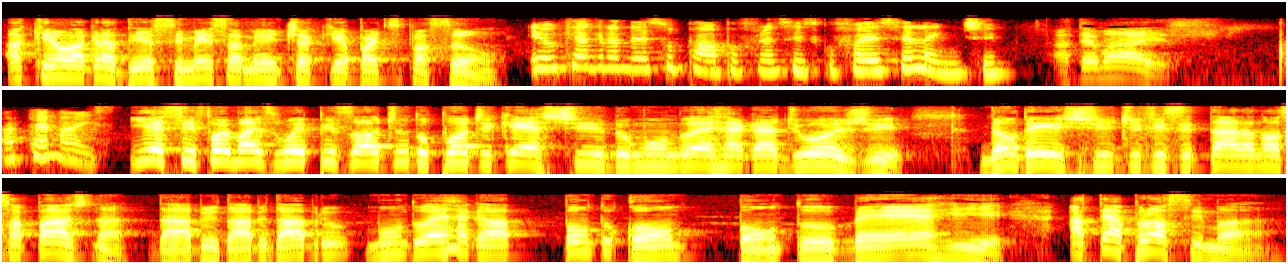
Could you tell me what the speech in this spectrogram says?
a quem eu agradeço imensamente aqui a participação. Eu que agradeço o papo, Francisco, foi excelente. Até mais. Até mais. E esse foi mais um episódio do podcast do Mundo RH de hoje. Não deixe de visitar a nossa página www.mundorh.com.br. Até a próxima!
